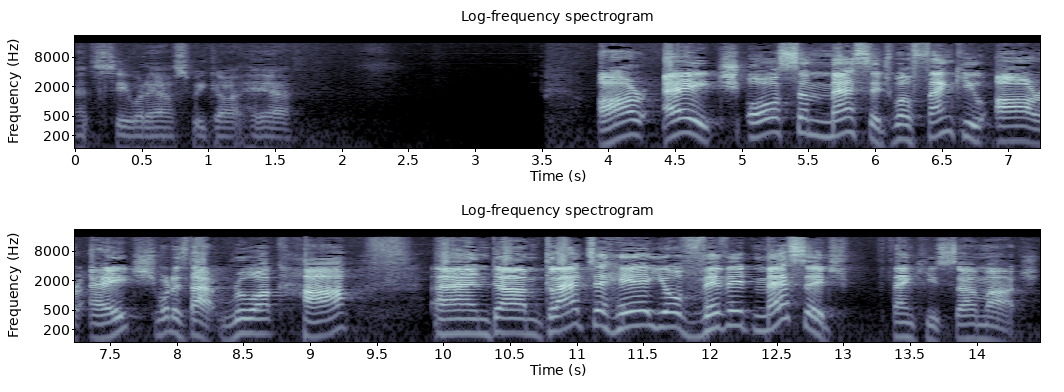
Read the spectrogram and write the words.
Let's see what else we got here. RH, awesome message. Well, thank you, RH. What is that? Ruach Ha. And um, glad to hear your vivid message. Thank you so much.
